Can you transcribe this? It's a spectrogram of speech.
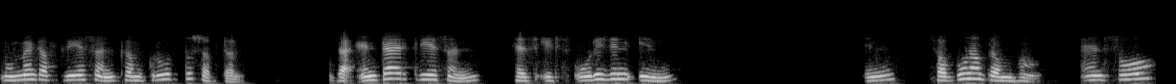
moment of creation from crude to subtle. The entire creation has its origin in in saguna brahma. And so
